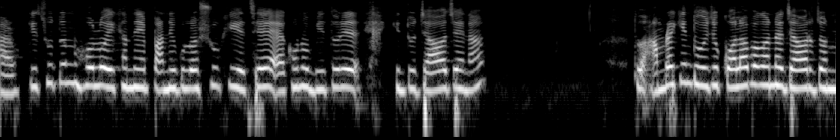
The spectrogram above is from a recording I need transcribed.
আর কিছুদিন হলো এখানে পানিগুলো শুকিয়েছে এখনও ভিতরে কিন্তু যাওয়া যায় না। তো আমরা কিন্তু ওই যে কলা বাগানে যাওয়ার জন্য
